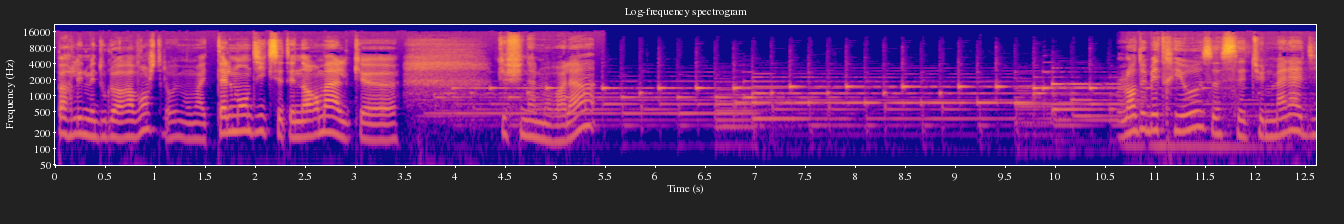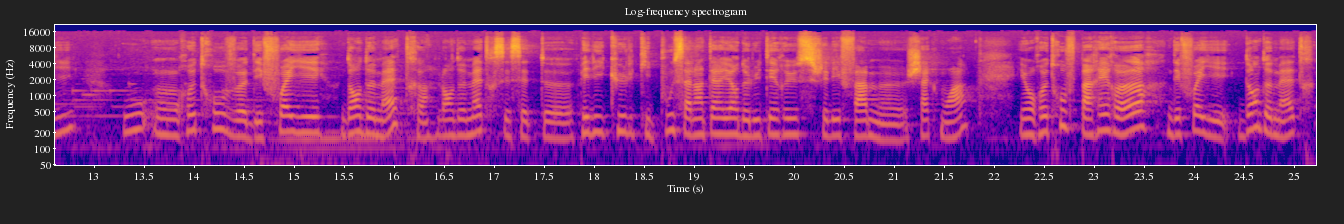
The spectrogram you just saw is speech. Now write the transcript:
parlé de mes douleurs avant. J'étais là, oui, on m'a tellement dit que c'était normal que, que finalement, voilà. L'endométriose, c'est une maladie où on retrouve des foyers d'endomètre. L'endomètre, c'est cette euh, pellicule qui pousse à l'intérieur de l'utérus chez les femmes euh, chaque mois. Et on retrouve par erreur des foyers d'endomètre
